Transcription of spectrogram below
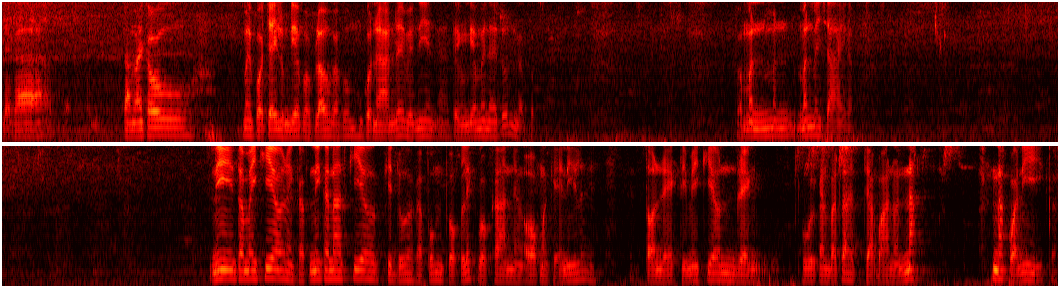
แล้วก็ทำให้เขาไม่พอใจลุงเดียวกับเราครับผมกดงานได้แบบนี้นะแต่ลุงเดียวไม่ได้ต้นครับเพราะมันมันมันไม่จ่ายครับ นี่ถ้าไม่เคี่ยวนะครับนี่ขนาดเคี่ยวคิดดูครับผมพวกเล็กพวกการอย่างออกมาแค่นี้เลย ตอนแรกที่ไม่เคี่ยวแรงพูดกันภาษาจากบ้านมันนักนักกว่านี้ครับ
